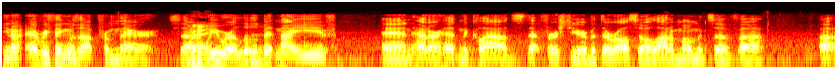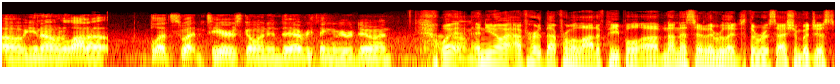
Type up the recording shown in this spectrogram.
you know, everything was up from there. So Right. we were a little bit naive and had our head in the clouds that first year, but there were also a lot of moments of, uh oh, you know, and a lot of blood, sweat, and tears going into everything we were doing. Well, Um, and you know, I've heard that from a lot of people, uh, not necessarily related to the recession, but just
